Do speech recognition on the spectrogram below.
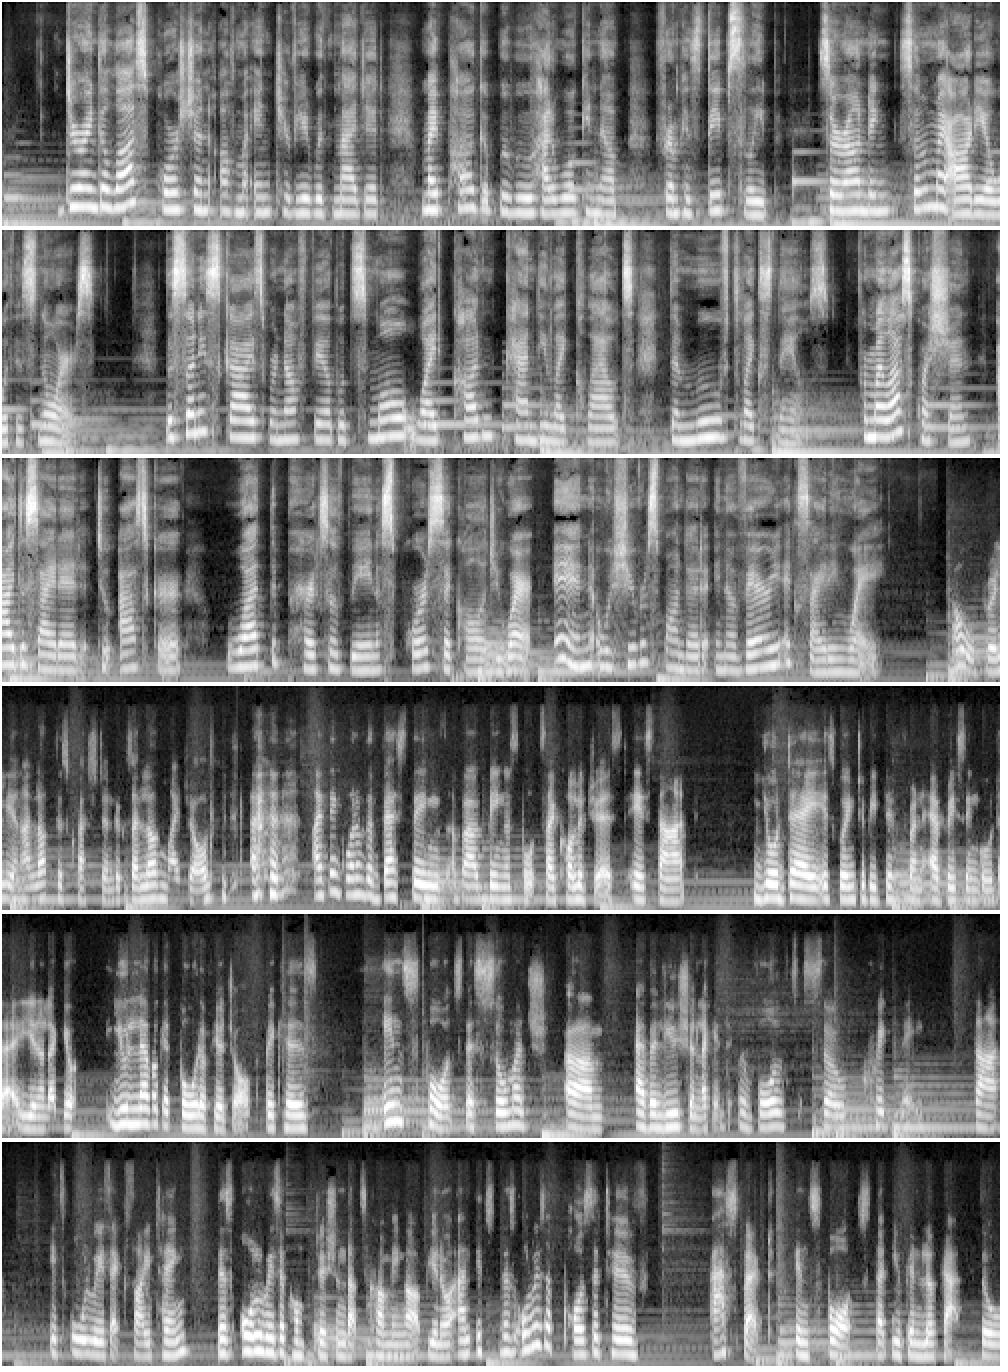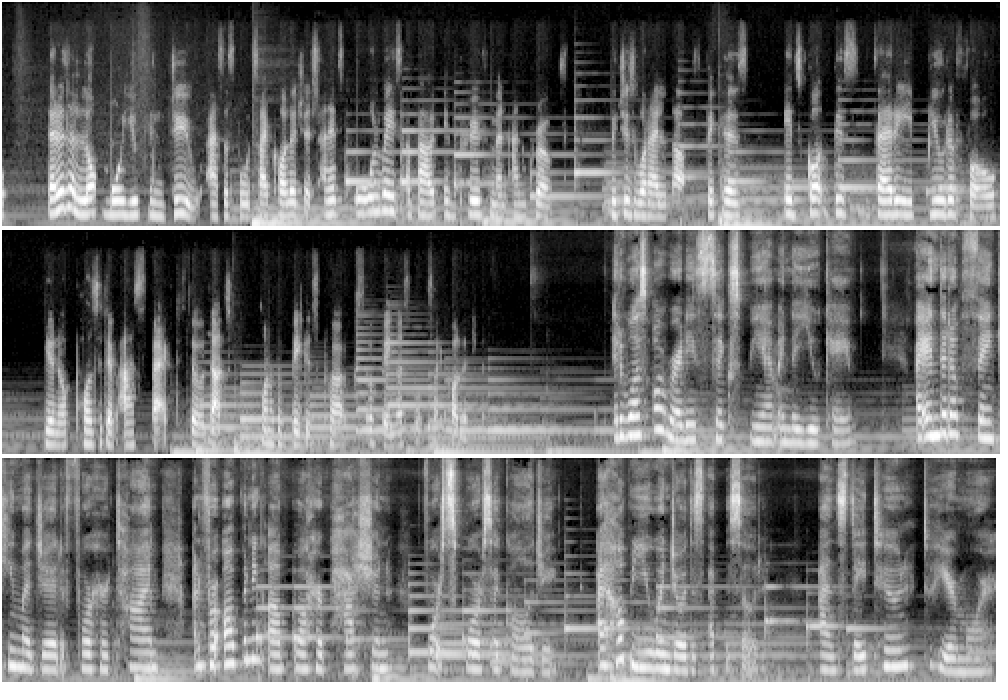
during the last portion of my interview with Majid, my pug Boo Boo had woken up from his deep sleep, surrounding some of my audio with his snores. The sunny skies were now filled with small white cotton candy like clouds that moved like snails. For my last question, I decided to ask her what the perks of being a sports psychology were, in which she responded in a very exciting way. Oh, brilliant. I love this question because I love my job. I think one of the best things about being a sports psychologist is that your day is going to be different every single day. You know, like you you'll never get bored of your job because in sports there's so much um, evolution. Like it evolves so quickly that it's always exciting. There's always a competition that's coming up. You know, and it's there's always a positive aspect in sports that you can look at. So there is a lot more you can do as a sports psychologist, and it's always about improvement and growth, which is what I love because it's got this very beautiful, you know, positive aspect. So that's one of the biggest perks of being a sports psychologist. It was already 6 p.m. in the UK. I ended up thanking Majid for her time and for opening up about her passion for sports psychology. I hope you enjoyed this episode and stay tuned to hear more.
